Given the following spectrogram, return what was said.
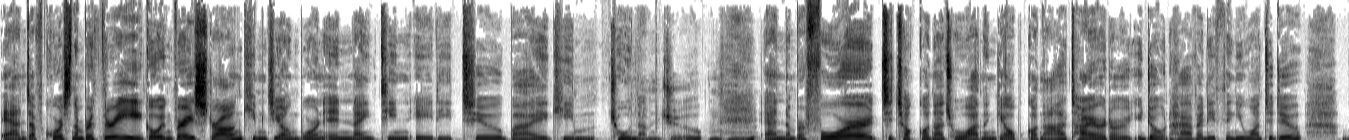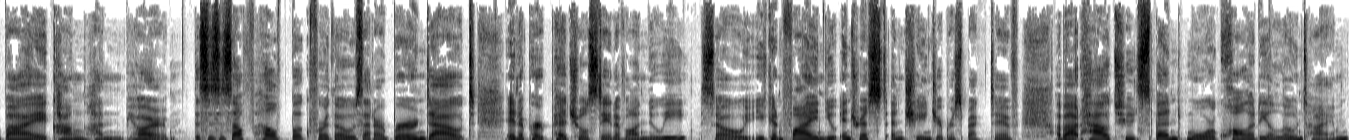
And of course, number three, going very strong, Kim Ji-young, born in 1982 by Kim Jo-namju. Mm-hmm. And number four, 지쳤거나 좋아하는 게 없거나, tired or you don't have anything you want to do by Kang Han-byul. This is a self-help book for those that are burned out in a perpetual state of ennui. So you can find new interest and change your perspective about how to spend more quality alone time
